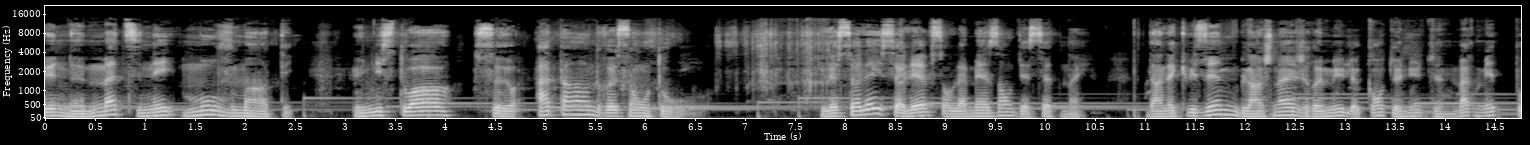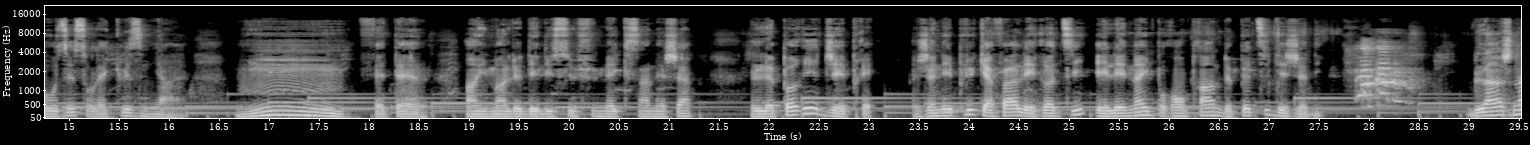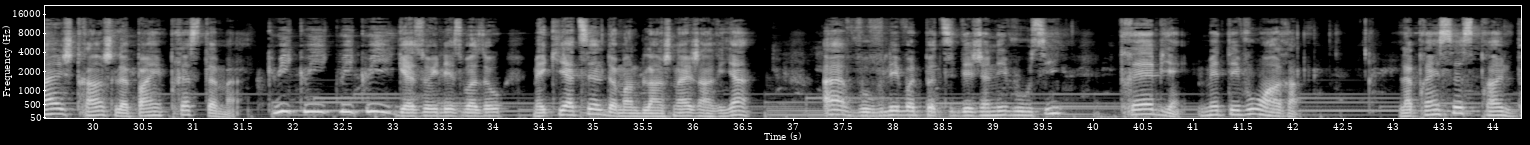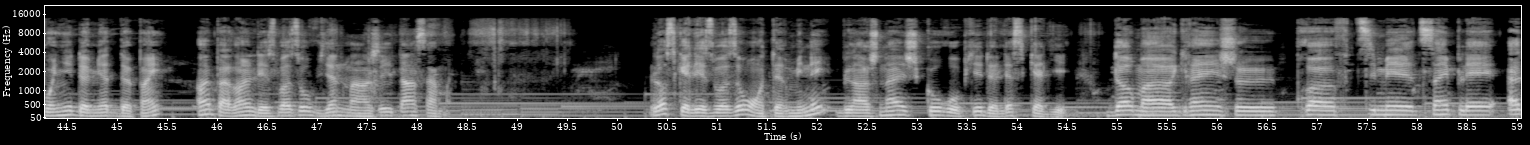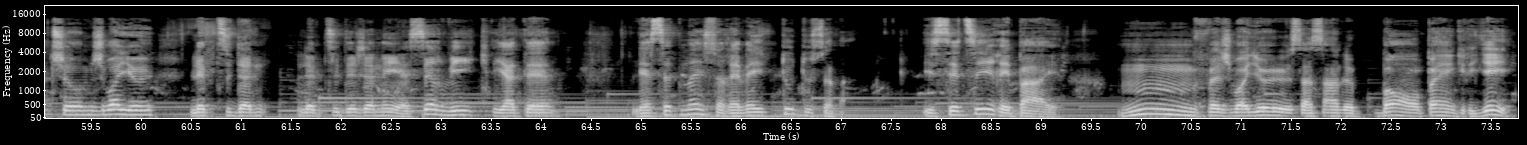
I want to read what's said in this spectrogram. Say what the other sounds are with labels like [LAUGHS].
Une matinée mouvementée. Une histoire sur attendre son tour. Le soleil se lève sur la maison des sept nains. Dans la cuisine, Blanche-Neige remue le contenu d'une marmite posée sur la cuisinière. Hum, fait-elle, en humant le délicieux fumet qui s'en échappe. Le porridge est prêt. Je n'ai plus qu'à faire les rôtis et les nains pourront prendre de petits déjeuners. Blanche-Neige tranche le pain prestement. Cui, cui, cui, cui, gazouillent les oiseaux. Mais qu'y a-t-il? demande Blanche-Neige en riant. Ah, vous voulez votre petit déjeuner vous aussi? Très bien, mettez-vous en rang. La princesse prend une poignée de miettes de pain. Un par un, les oiseaux viennent manger dans sa main. Lorsque les oiseaux ont terminé, Blanche-Neige court au pied de l'escalier. Dormeur, grincheux, prof, timide, simplet, atchoum, joyeux, le petit, le petit déjeuner est servi, cria-t-elle. Les sept nains se réveillent tout doucement. Ils s'étirent et baillent. Hum, fait joyeux, ça sent le bon pain grillé.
